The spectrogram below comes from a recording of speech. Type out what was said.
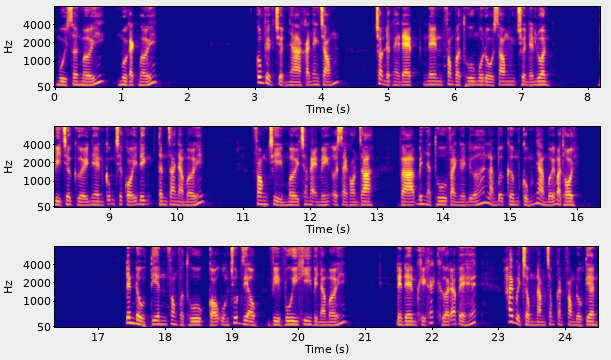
mùi sơn mới, mùi gạch mới. Công việc chuyển nhà khá nhanh chóng, chọn được ngày đẹp nên Phong và Thu mua đồ xong chuyển đến luôn. Vì chưa cưới nên cũng chưa có ý định tân gia nhà mới. Phong chỉ mời cha mẹ mình ở Sài Gòn ra và bên nhà Thu vài người nữa làm bữa cơm cúng nhà mới mà thôi. Đêm đầu tiên Phong và Thu có uống chút rượu vì vui khi về nhà mới. Đến đêm khi khách khứa đã về hết, hai vợ chồng nằm trong căn phòng đầu tiên,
